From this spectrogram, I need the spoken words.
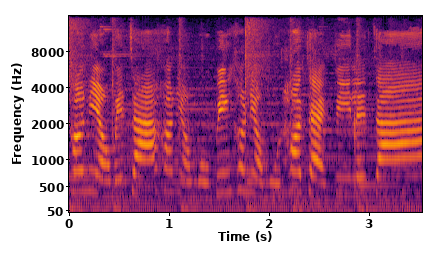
ข้าวเหนียวไหมจ้าข้าวเหนียวหมูปิ้งข้าวเหนียวหมูทอดแจกฟรีเลยจ้า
